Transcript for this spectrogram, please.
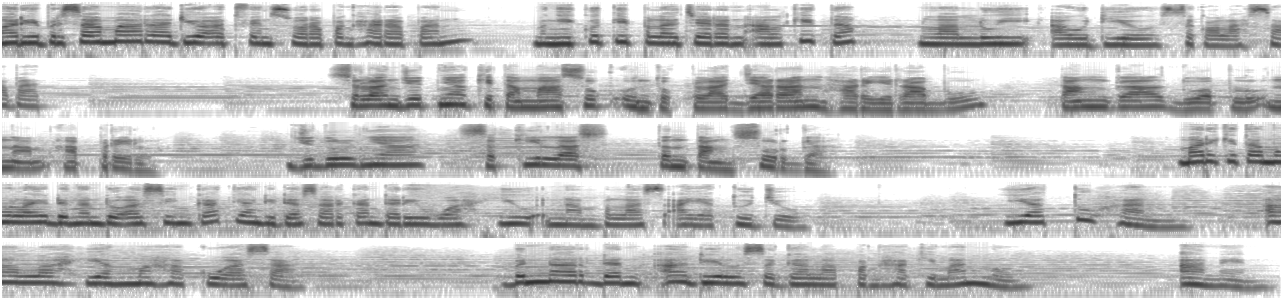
Mari bersama Radio Advent Suara Pengharapan mengikuti pelajaran Alkitab melalui audio Sekolah Sabat. Selanjutnya kita masuk untuk pelajaran hari Rabu, tanggal 26 April. Judulnya Sekilas tentang Surga. Mari kita mulai dengan doa singkat yang didasarkan dari Wahyu 16 ayat 7. Ya Tuhan, Allah yang Maha Kuasa, benar dan adil segala penghakimanmu. Amin.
